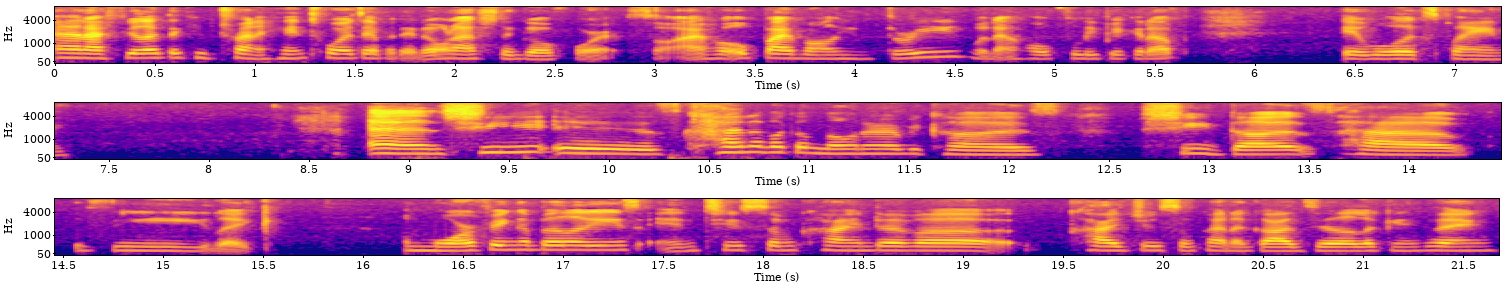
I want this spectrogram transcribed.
And I feel like they keep trying to hint towards it, but they don't actually go for it. So I hope by volume three, when I hopefully pick it up, it will explain. And she is kind of like a loner because she does have the like morphing abilities into some kind of a kaiju, some kind of Godzilla looking thing.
